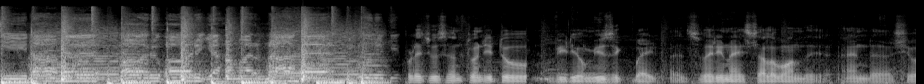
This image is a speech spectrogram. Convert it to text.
जीना है यह मरना है। ఇప్పుడే చూసాను twenty two video music by it's very nice చాలా బాగుంది. And uh, Shiva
